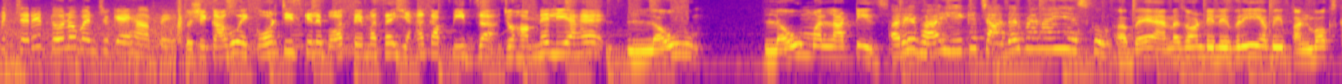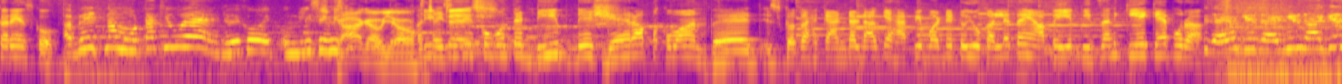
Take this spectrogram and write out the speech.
पिक्चरें दोनों बन चुके हैं यहाँ पे। तो शिकागो एक और चीज़ के लिए बहुत फ़ेमस है यहाँ का पिज्जा जो हमने लिया है। लव लव मल्लाटीज। अरे भाई ये क्या चादर पहनाई है इसको? अबे अमेजोन डिलीवरी अभी अनबॉक्स करें इसको। अबे इतना मोटा क्यों है? देखो एक उंगली से भी. अच्छा इसलिए इसको बोलते हैं डीप डिश गहरा पकवान। इसको तो कैंडल डाल के हैप्पी बर्थडे टू यू कर लेते हैं यहाँ पे। ये पिज्जा नहीं केक है पूरा। गिर गिर गिर गिर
